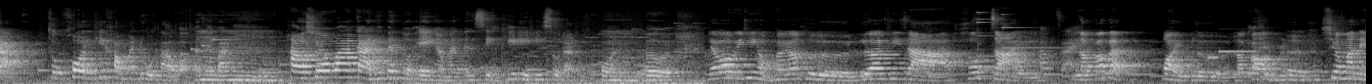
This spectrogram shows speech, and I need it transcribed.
กับ ทุกคนที่เขามาดูเราอะเข้าใจปะอืมเขาเชื่อว่าการที่เป็นตัวเองอะมันเป็นสิ่งที่ดีที่สุดอะทุกคนอืมเออ เรียกว่าวิธีของเพื่อนก็คือเลือกที่จะเข้าใจ เข้าใจแล้วก็แบบปล่อยเบลอแล้วก็ปล่อยเบลอ เชื่อมั่นใน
